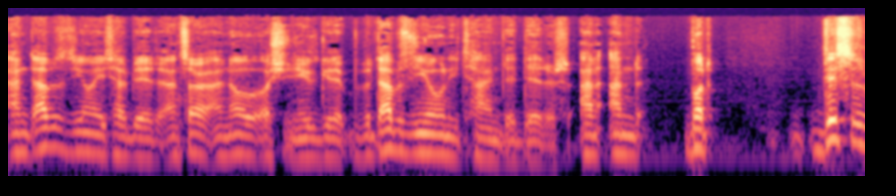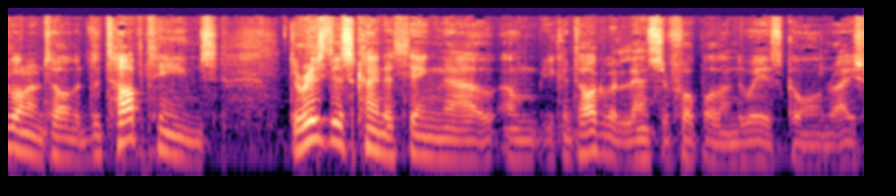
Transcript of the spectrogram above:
and that was the only time they did it. And sorry, I know Usher, you'll get it, but that was the only time they did it. And and but this is what I'm talking about. The top teams there is this kind of thing now. Um, you can talk about Leinster football and the way it's going, right?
